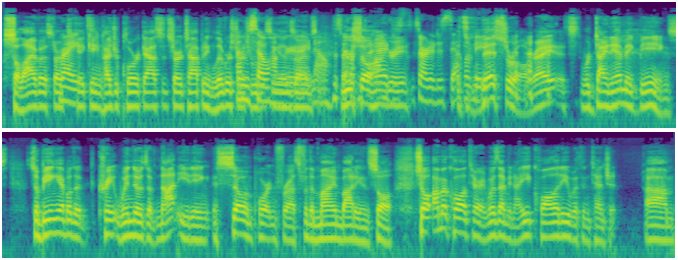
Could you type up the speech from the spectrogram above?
saliva starts Right. kicking, hydrochloric acid starts happening, liver starts I'm starts so hungry enzymes. right now. You're so I hungry. just started to salivate. It's visceral, right? It's we're dynamic beings. So being able to create windows of not eating is so important for us for the mind, body, and soul. So I'm a qualitarian. What does that mean? I eat quality with intention. Um,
